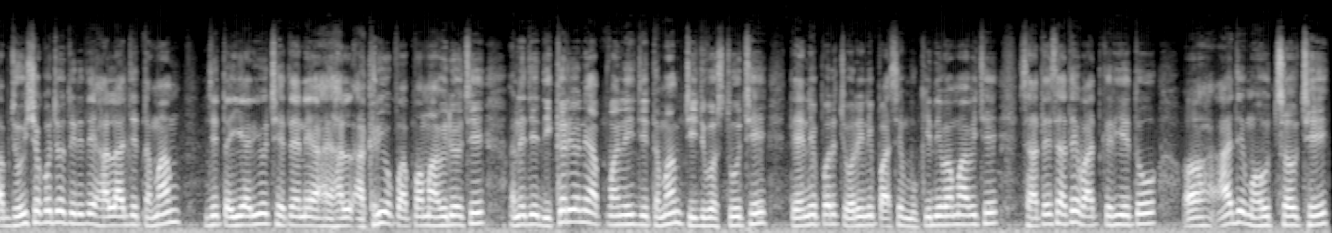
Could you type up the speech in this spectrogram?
આપ જોઈ શકો છો તે રીતે હાલ આ જે તમામ જે તૈયારીઓ છે તેને હાલ આખરી ઓપ આપવામાં આવી રહ્યો છે અને જે દીકરીઓને આપવાની જે તમામ ચીજ વસ્તુઓ છે તેને પર ચોરીની પાસે મૂકી દેવામાં આવી છે. સાથે સાથે વાત કરીએ તો આ જે મહોત્સવ છે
